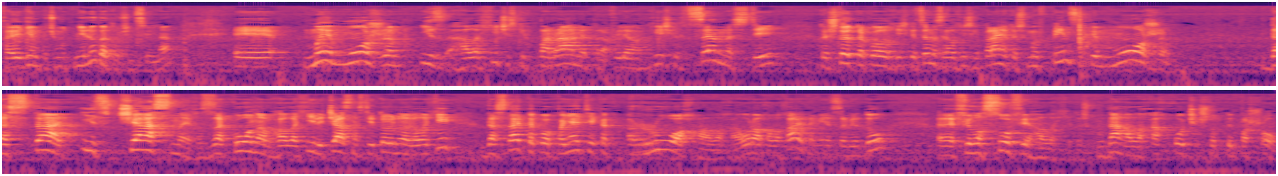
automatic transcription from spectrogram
Харидим почему-то не любят очень сильно. Э, мы можем из галактических параметров или галактических ценностей, то есть что это такое галактические ценности, галактические параметры, то есть мы в принципе можем достать из частных законов Галахи или частности той или иной Галахи, достать такое понятие, как руах Галаха. Руах Галаха это имеется в виду э, философия Галахи, то есть куда Галаха хочет, чтобы ты пошел.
